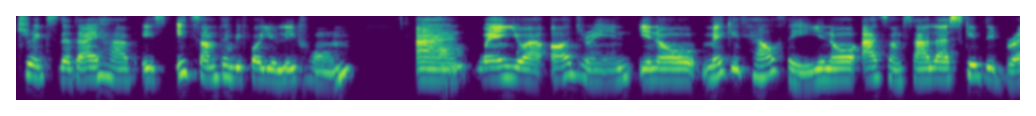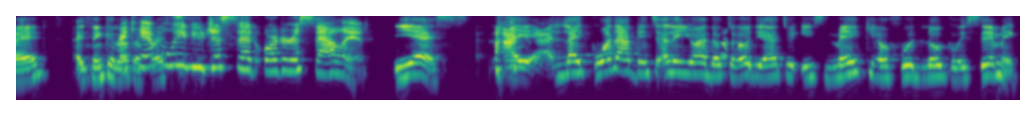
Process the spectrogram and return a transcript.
tricks that I have is eat something before you leave home. And uh-huh. when you are ordering, you know, make it healthy, you know, add some salad, skip the bread. I think a lot of I can't believe you just said order a salad. Yes. I like what I've been telling you and Dr. Odiatu is make your food low glycemic.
